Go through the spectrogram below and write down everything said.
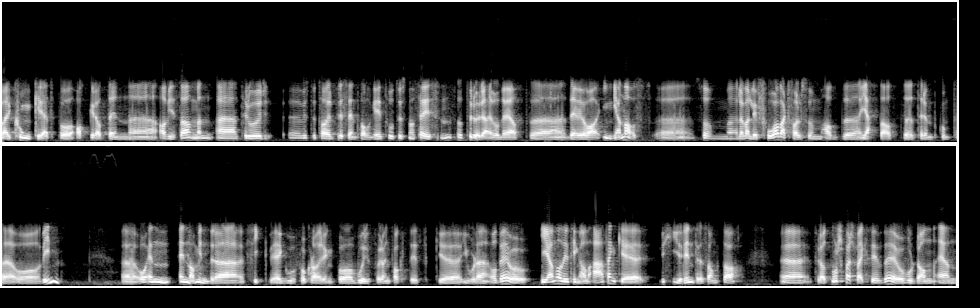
være konkret på akkurat den avisa. Men jeg tror, hvis du tar presidentvalget i 2016, så tror jeg jo det at det var ingen av oss, som, eller veldig få i hvert fall, som hadde gjetta at Trump kom til å vinne. Eh, og en, enda mindre fikk vi en god forklaring på hvorfor han faktisk uh, gjorde det. Og Det er jo en av de tingene jeg tenker er uhyre interessant da, uh, fra et norsk perspektiv. Det er jo hvordan en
